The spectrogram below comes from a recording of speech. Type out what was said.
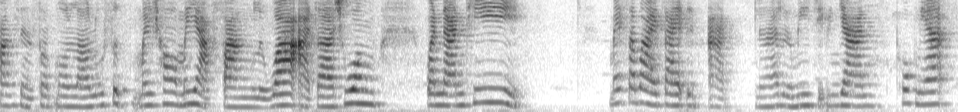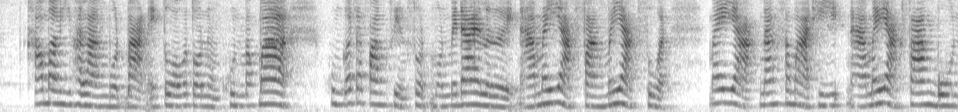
ฟังเสียงสวดมนต์แล้วรู้สึกไม่ชอบไม่อยากฟัง หรือว่าอาจจะช่วงวันนั้นที่ไม่สบายใจอึดอัดหรือหรือมีจิตวิญญาณ พวกเนี้ยเข้ามามีพลังบทบาทในตัวตนของคุณมากๆ คุณก็จะฟังเสียงสวดมนต์ไม่ได้เลยนะไม่อยากฟังไม่อยากสวด ไม่อยากนั่งสมาธินะไม่อยากสร้างบุญ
